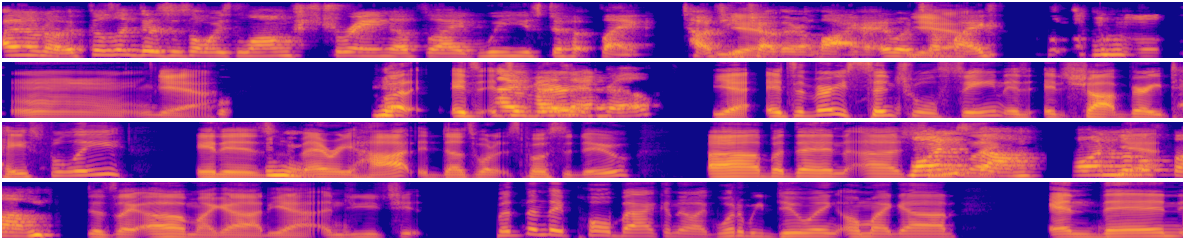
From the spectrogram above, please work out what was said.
I don't know, it feels like there's this always long string of like we used to like touch each other a lot, which Yeah. I'm like Mm, yeah. But it's it's a very. Yeah, it's a very sensual scene. It, it's shot very tastefully. It is Mhm. very hot. It does what it's supposed to do. Uh, but then uh, One like thumb, one yeah. little thumb. just like, oh my god, yeah. And you, she, but then they pull back and they're like, what are we doing? Oh my god. And then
